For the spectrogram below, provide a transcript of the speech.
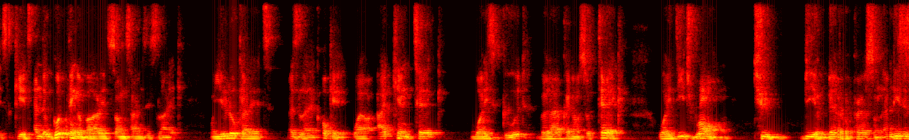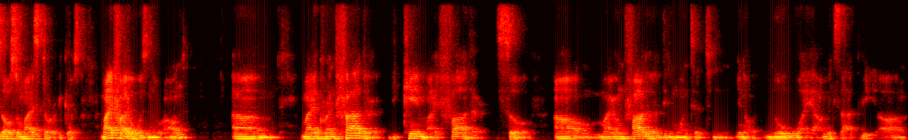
his kids. And the good thing about it sometimes is like when you look at it, it's like, okay, well, I can take what is good, but I can also take what he did wrong to be a better person. And this is also my story because my father wasn't around. Um, my grandfather became my father. So um, my own father didn't want to, you know, know who I am exactly. Um,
